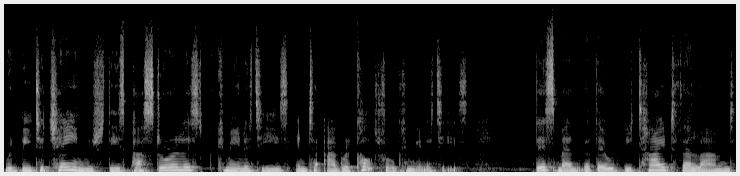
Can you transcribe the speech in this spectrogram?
would be to change these pastoralist communities into agricultural communities. This meant that they would be tied to their land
